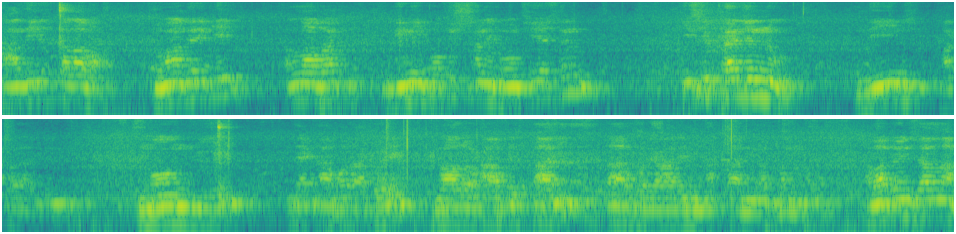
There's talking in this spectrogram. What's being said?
হাদিস তালাওয়া তোমাদেরকে আল্লাহ দিনী প্রতিষ্ঠানে পৌঁছিয়েছেন কি শিক্ষার জন্য? দিন লেখা করার জন্য মন দিয়ে লেখাপড়া করে ভালো হাফেজ তারি তারপরে আলিম আকানি রব্বানি আবার ইনশাল্লাহ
